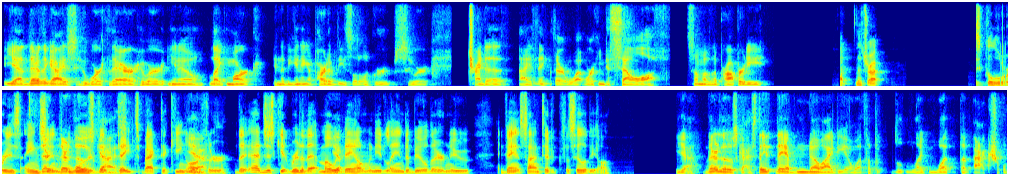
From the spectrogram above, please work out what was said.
yeah, they're the guys who work there who are, you know, like Mark in the beginning, a part of these little groups who are trying to I think they're what working to sell off some of the property. That's right. This glorious ancient they're those wood that guys. dates back to King Yeah. Arthur. They eh, just get rid of that, mow Yeah. it down. We need land to build our new advanced scientific facility on. Yeah, they're those guys. They they have no idea what the like what the actual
